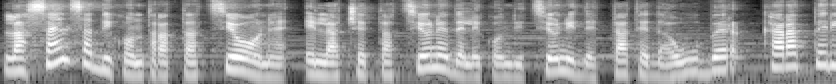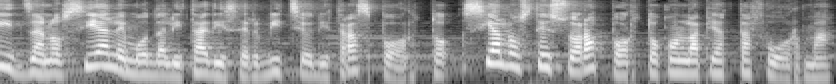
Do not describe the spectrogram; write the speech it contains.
L'assenza di contrattazione e l'accettazione delle condizioni dettate da Uber caratterizzano sia le modalità di servizio di trasporto sia lo stesso rapporto con la piattaforma.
